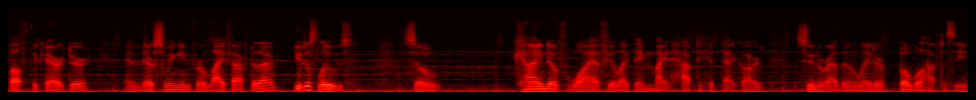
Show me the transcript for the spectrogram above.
buff the character and they're swinging for life after that, you just lose. So kind of why I feel like they might have to hit that card sooner rather than later, but we'll have to see.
